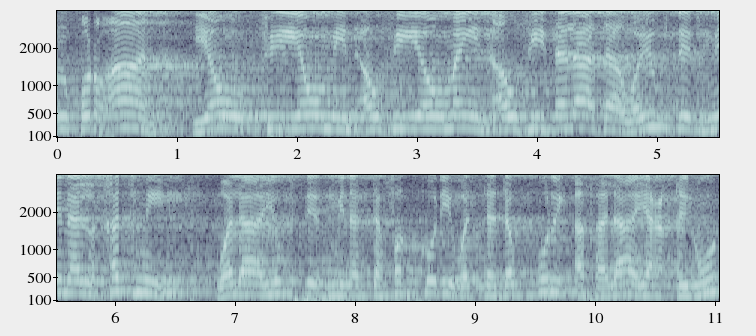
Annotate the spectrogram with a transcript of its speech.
القرآن يوم في يوم أو في يومين أو في ثلاثة ويكثر من الختم ولا يكثر من التفكر والتدبر أفلا يعقلون؟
